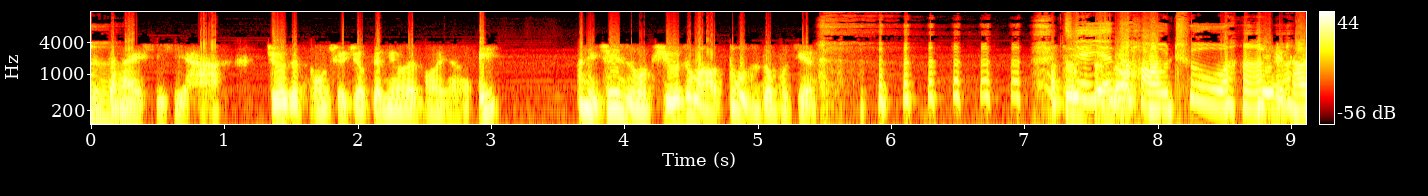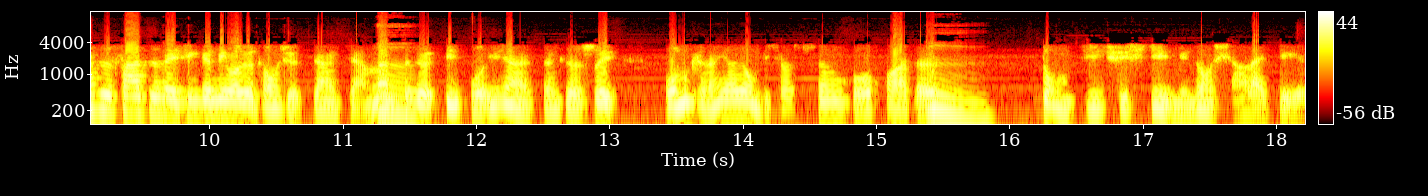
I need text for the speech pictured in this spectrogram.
就在那里嘻嘻哈。就有个同学就跟另外一个同学讲说：“哎，那你最近怎么皮肤这么好，肚子都不见了？” 戒烟的好处啊！对，他是发自内心跟另外一个同学这样讲。那这个印我印象很深刻，所以我们可能要用比较生活化的动机去吸引民众想要来戒烟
